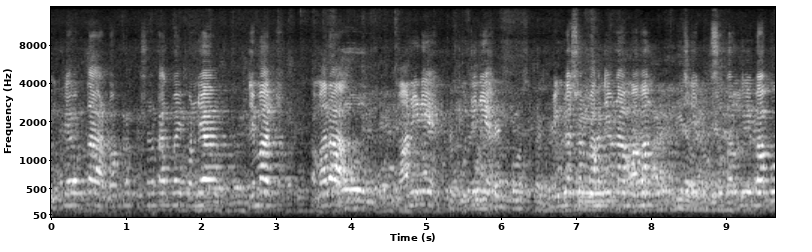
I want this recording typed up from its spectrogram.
મુખ્ય વક્તા ડૉક્ટર કૃષ્ણકાંતભાઈ પંડ્યા તેમજ અમારા માનીને પૂજનીય પિંગલેશ્વર મહાદેવના મહાન શ્રી પુરુષોત્તમગીરી બાપુ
